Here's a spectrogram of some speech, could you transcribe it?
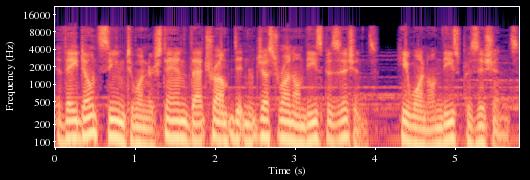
They don't seem to understand that Trump didn't just run on these positions, he won on these positions.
